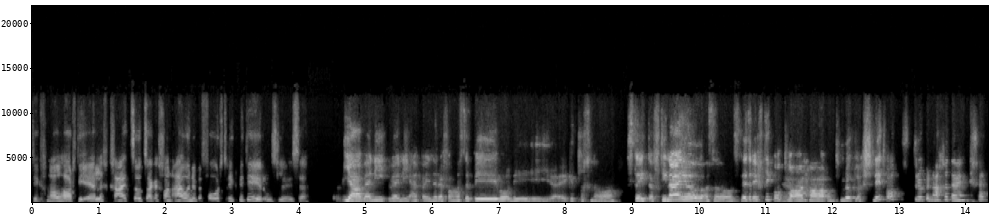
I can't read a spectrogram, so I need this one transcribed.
die knallharte Ehrlichkeit sozusagen, kann auch eine Überforderung bei dir auslösen ja, wenn ich, wenn ich eben in einer Phase bin, wo ich eigentlich noch State of Denial, also es nicht richtig ja. wahrhaben und möglichst nicht darüber nachdenken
